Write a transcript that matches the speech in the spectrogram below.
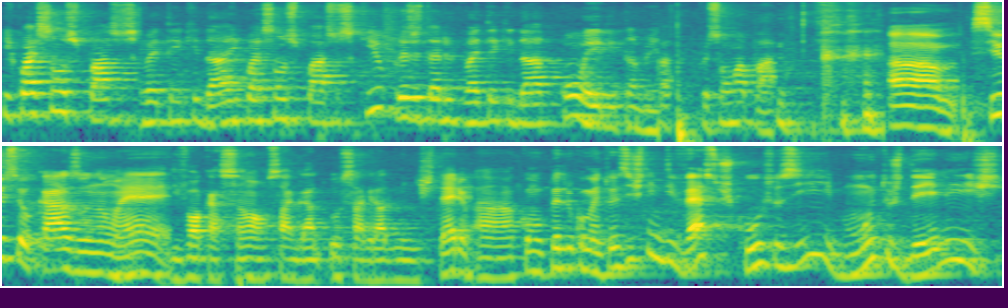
e quais são os passos que vai ter que dar e quais são os passos que o presbitério vai ter que dar com ele também. Foi só uma parte. uh, se o seu caso não é de vocação ao sagrado, o sagrado ministério, uh, como o Pedro comentou, existem diversos cursos e muitos deles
